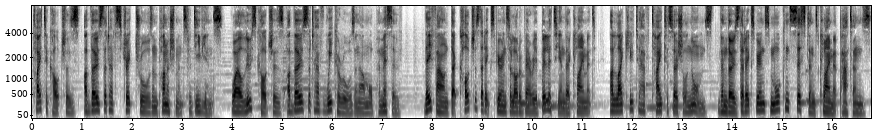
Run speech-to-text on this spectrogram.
Tighter cultures are those that have strict rules and punishments for deviance, while loose cultures are those that have weaker rules and are more permissive. They found that cultures that experience a lot of variability in their climate are likely to have tighter social norms than those that experience more consistent climate patterns.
